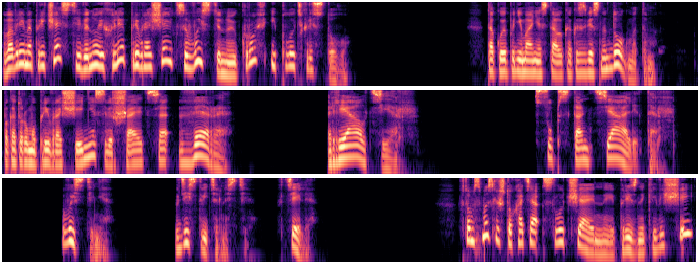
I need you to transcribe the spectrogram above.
во время причастия вино и хлеб превращаются в истинную кровь и плоть Христову. Такое понимание стало, как известно, догматом, по которому превращение совершается вере, реалтиер, субстантиалитер, в истине, в действительности, в теле. В том смысле, что хотя случайные признаки вещей,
